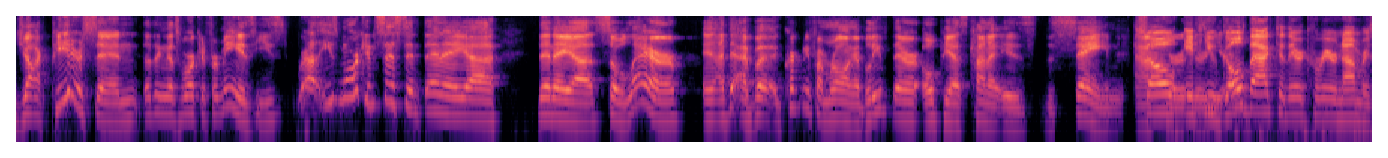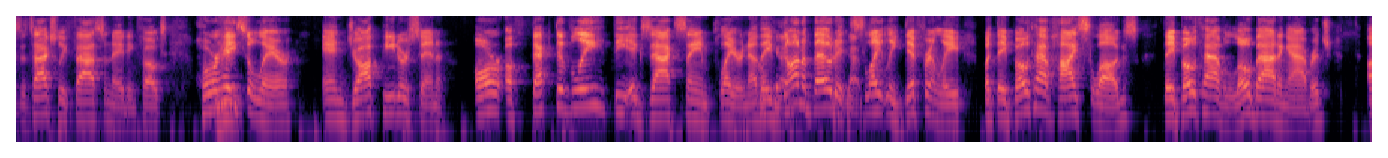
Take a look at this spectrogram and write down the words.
Joc Pederson, the thing that's working for me is he's he's more consistent than a uh, than a uh, Soler. And I, th- but correct me if I'm wrong. I believe their OPS kind of is the same. So if you years. go back to their career numbers, it's actually fascinating, folks. Jorge mm. Soler and Joc Pederson are effectively the exact same player. Now they've okay. gone about it okay. slightly differently, but they both have high slugs. They both have low batting average. Uh,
